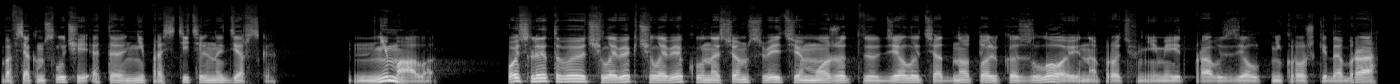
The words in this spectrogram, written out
«Во всяком случае, это непростительно дерзко». «Немало», После этого человек человеку на всем свете может делать одно только зло и, напротив, не имеет права сделать ни крошки добра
